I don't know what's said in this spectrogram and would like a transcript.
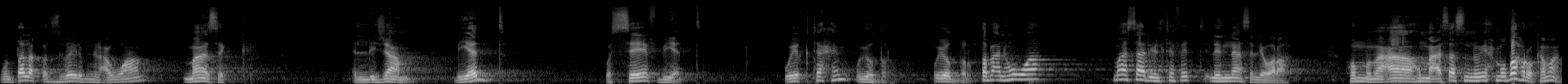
وانطلق الزبير بن العوام ماسك اللجام بيد والسيف بيد ويقتحم ويضرب ويضرب. طبعا هو ما صار يلتفت للناس اللي وراه. هم معاه هم على أساس إنه يحموا ظهره كمان.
